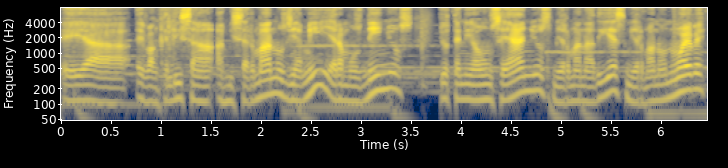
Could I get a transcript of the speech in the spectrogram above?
Ella evangeliza a mis hermanos y a mí, éramos niños, yo tenía 11 años, mi hermana 10, mi hermano 9,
